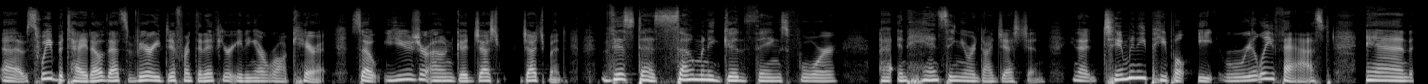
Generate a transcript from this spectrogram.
uh, sweet potato, that's very different than if you're eating a raw carrot. So, use your own good judgment judgment. This does so many good things for uh, enhancing your digestion. You know, too many people eat really fast and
